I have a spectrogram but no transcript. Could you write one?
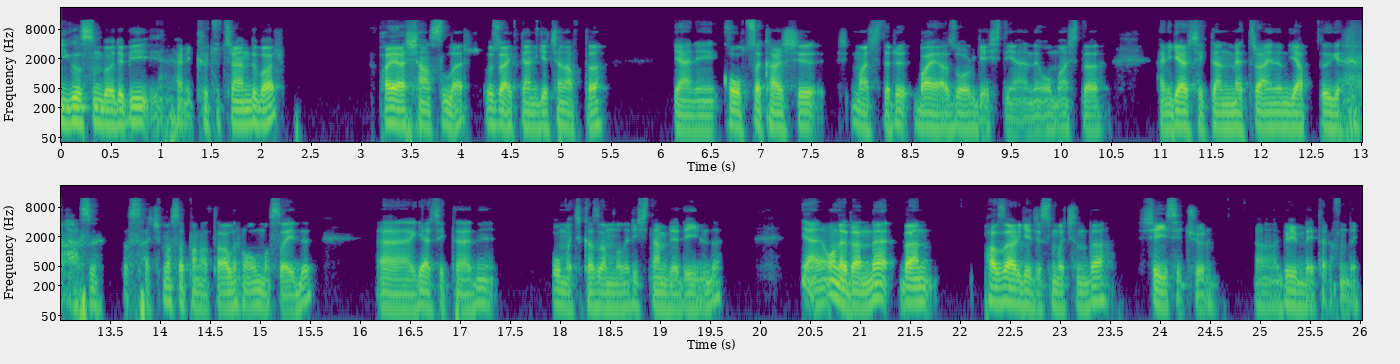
Eagles'ın böyle bir hani kötü trendi var. Bayağı şanslılar. Özellikle hani geçen hafta yani Colts'a karşı maçları bayağı zor geçti yani. O maçta hani gerçekten Matt Ryan'ın yaptığı bazı saçma sapan hatalar olmasaydı e, gerçekten hani o maçı kazanmaları işten bile değildi. Yani o nedenle ben pazar gecesi maçında şeyi seçiyorum. Green Bay tarafındayım.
